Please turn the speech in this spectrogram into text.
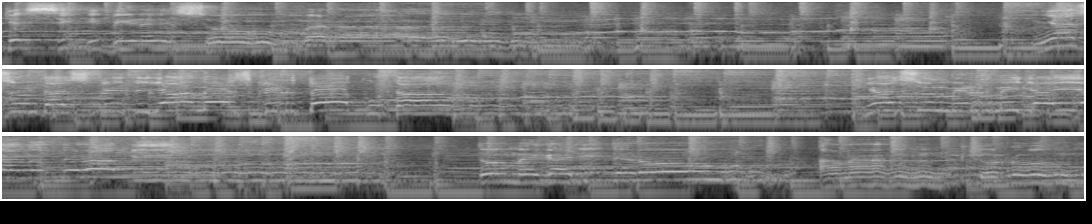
Και εσύ την πήρες σοβαρά Μοιάζουν τα σπίτια με σπιρτόκουτα μοιάζουν μυρμήκια οι ανθρώποι. Το μεγαλύτερο ανάκτορο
